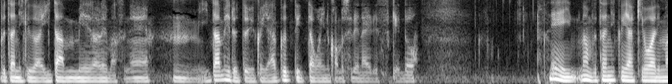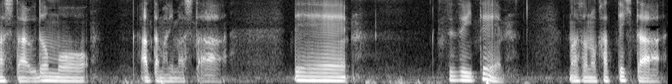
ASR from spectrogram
豚肉が炒められますね。うん。炒めるというか焼くって言った方がいいのかもしれないですけど。で、まあ、豚肉焼き終わりました。うどんも温まりました。で続いてまあその買ってきた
